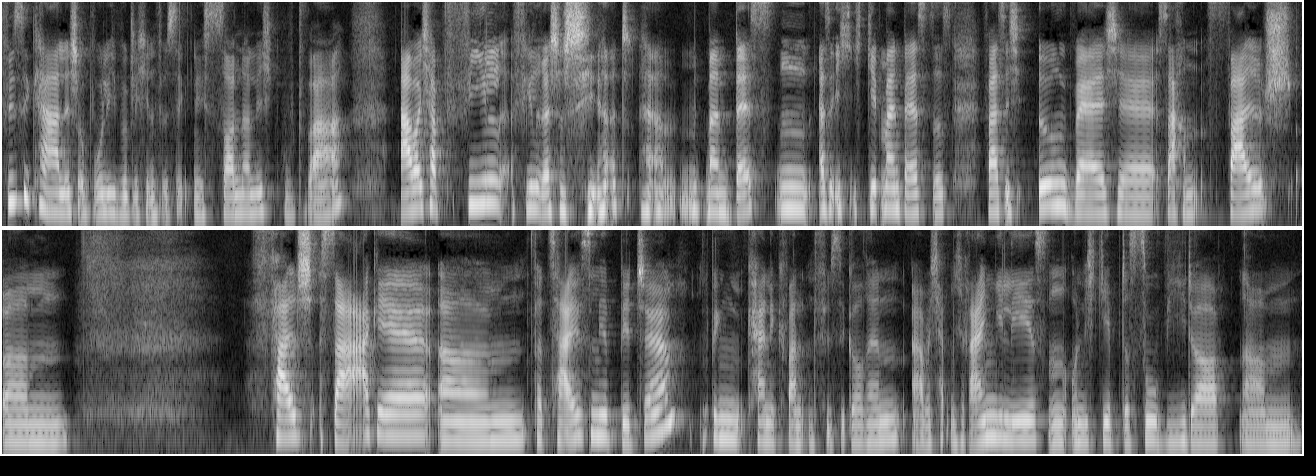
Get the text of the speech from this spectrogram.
physikalisch, obwohl ich wirklich in Physik nicht sonderlich gut war, aber ich habe viel, viel recherchiert äh, mit meinem Besten. Also ich, ich gebe mein Bestes, falls ich irgendwelche Sachen falsch, ähm, falsch sage, ähm, verzeih es mir bitte. Ich bin keine Quantenphysikerin, aber ich habe mich reingelesen und ich gebe das so wieder, ähm,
